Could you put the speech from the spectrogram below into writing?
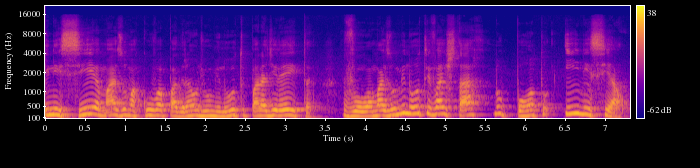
inicia mais uma curva padrão de um minuto para a direita, voa mais um minuto e vai estar no ponto inicial.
